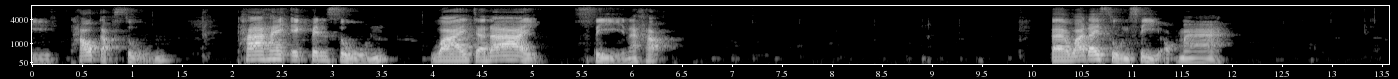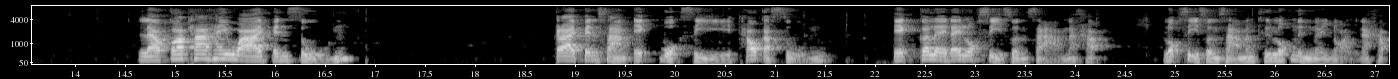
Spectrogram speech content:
4 เท่ากับ 0 ถ้าให้ x เป็น 0 y จะได้ 4 นะครับ แปลว่าได้ 0 4 ออกมา แล้วก็ถ้าให้ y เป็น 0 กลายเป็น 3x บวก 4 เท่ากับ 0 x ก็เลยได้ลบ4ส่วน3นะครับ ลบ4ส่วน3มันคือลบ1หน่อยๆนะครับ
